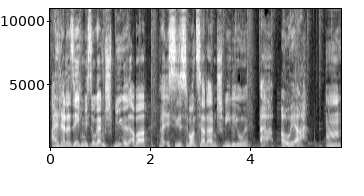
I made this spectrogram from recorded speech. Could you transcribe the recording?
Alter, da sehe ich mich sogar im Spiegel, aber was ist dieses Monster da im Spiegel, Junge? Ah, oh ja. Mm.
